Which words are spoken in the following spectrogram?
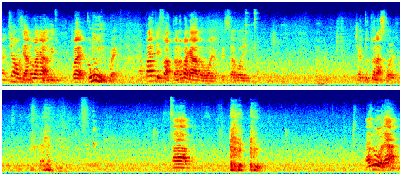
eh, diciamo così, hanno pagato. quindi- comunque, a parte il fatto, hanno pagato poi, questa poi c'è tutta una storia su questo. Ah, allora,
